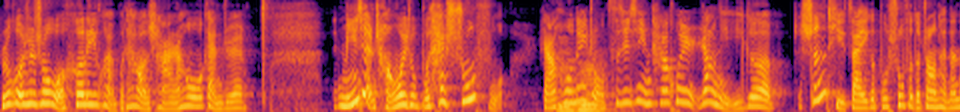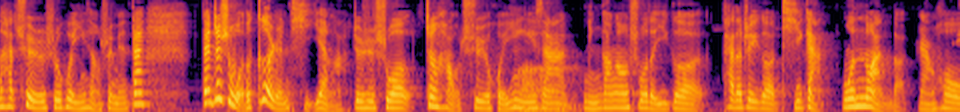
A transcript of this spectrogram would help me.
如果是说我喝了一款不太好的茶，然后我感觉明显肠胃就不太舒服。然后那种刺激性，它会让你一个身体在一个不舒服的状态，但它确实是会影响睡眠。但但这是我的个人体验啊，就是说正好去回应一下您刚刚说的一个它的这个体感温暖的，然后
